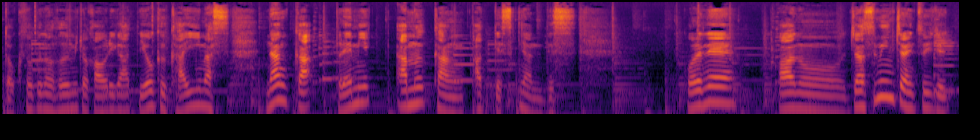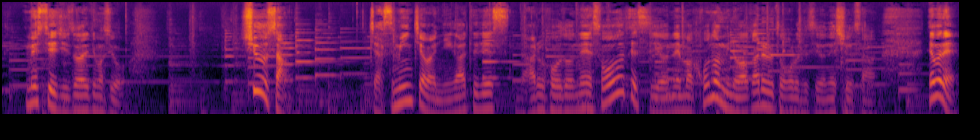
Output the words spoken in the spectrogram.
独特の風味と香りがあってよく買います。なんかプレミアム感あって好きなんです。これねあのジャスミン茶についてメッセージいただいてますよ。シュウさんジャスミン茶は苦手です。なるほどね。そうですよね。まあ好みの分かれるところですよねシュウさん。でもね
